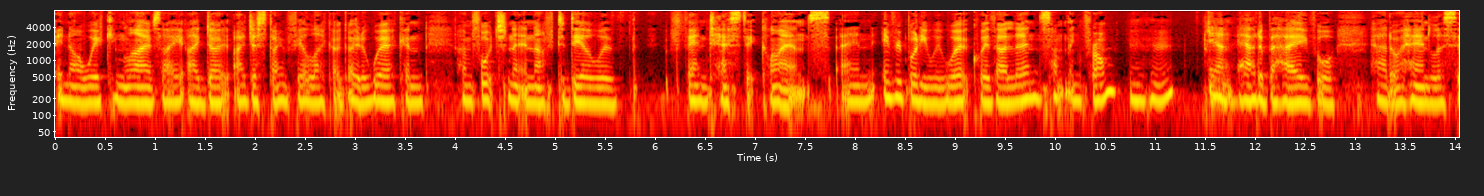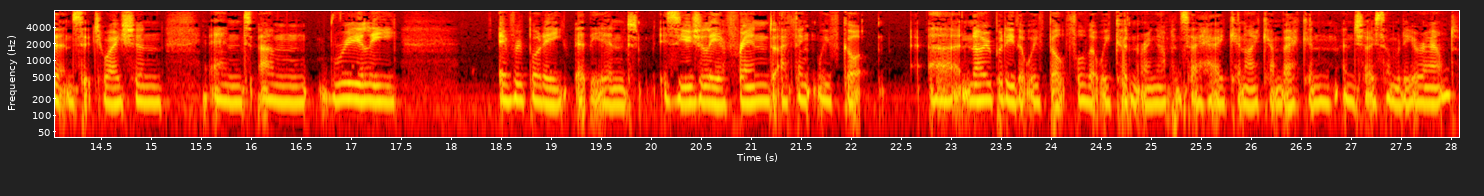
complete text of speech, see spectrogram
in our working lives, I, I don't, I just don't feel like I go to work, and I'm fortunate enough to deal with fantastic clients, and everybody we work with, I learn something from. Mm-hmm. Yeah. how to behave or how to handle a certain situation, and um, really, everybody at the end is usually a friend. I think we've got uh, nobody that we've built for that we couldn't ring up and say, "Hey, can I come back and, and show somebody around?"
